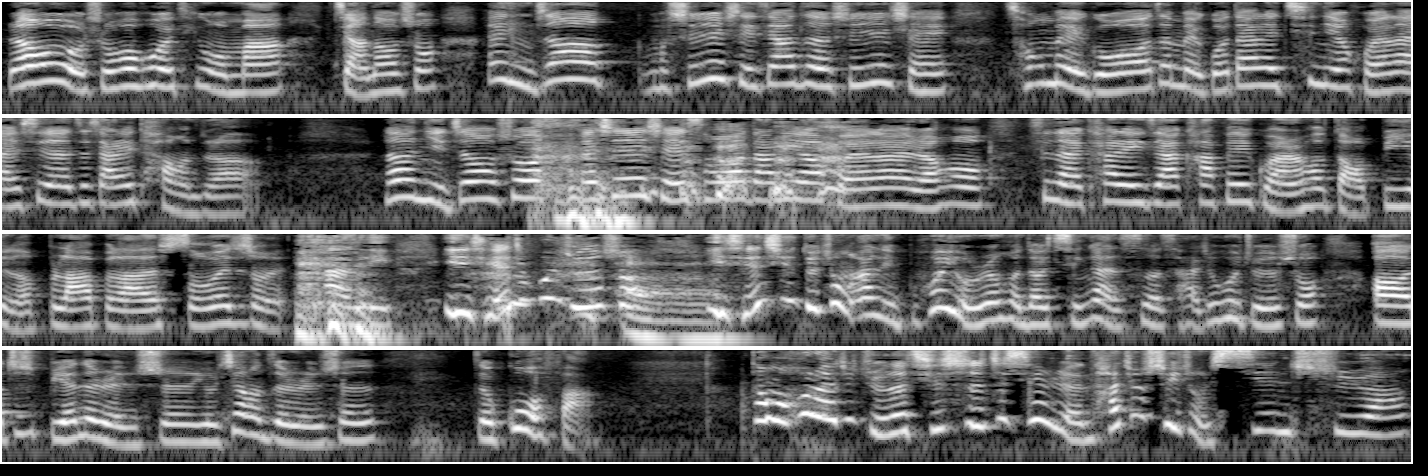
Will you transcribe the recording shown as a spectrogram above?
然后我有时候会听我妈讲到说，哎，你知道谁谁谁家的谁谁谁从美国在美国待了七年回来，现在在家里躺着。然后你知道说，那，谁谁谁从澳大利亚回来，然后现在开了一家咖啡馆，然后倒闭了，不拉不拉。所谓这种案例，以前就会觉得说，以前其实对这种案例不会有任何的情感色彩，就会觉得说，哦，这是别人的人生，有这样子的人生的过法。但我后来就觉得，其实这些人他就是一种先驱啊，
